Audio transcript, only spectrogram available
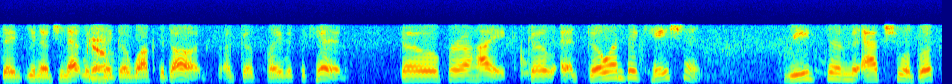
They, you know, Jeanette would Yeah. say, "Go walk the dogs. I'd go play with the kids. Go for a hike. Go uh, go on vacation. Read some actual books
